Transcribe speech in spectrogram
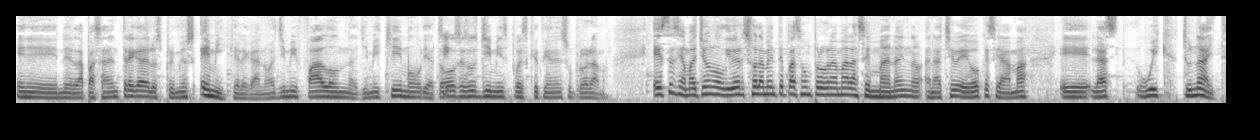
en, en la pasada entrega de los premios Emmy, que le ganó a Jimmy Fallon, a Jimmy Kimmel y a todos Sí. esos Jimmys pues que tienen su programa. Este se llama John Oliver, solamente pasa un programa a la semana en, en HBO que se llama eh, Last Week Tonight.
